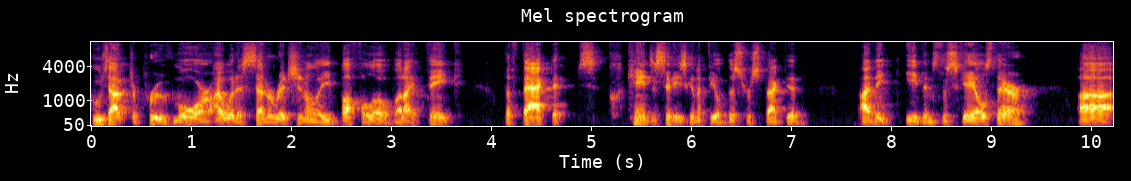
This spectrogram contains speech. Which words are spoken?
who's out to prove more, I would have said originally Buffalo, but I think the fact that Kansas City is going to feel disrespected, I think evens the scales there. Uh,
